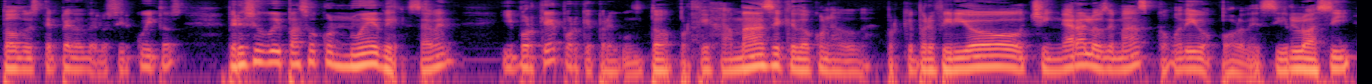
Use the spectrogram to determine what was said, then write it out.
todo este pedo de los circuitos, pero ese güey pasó con nueve, ¿saben? ¿Y por qué? Porque preguntó, porque jamás se quedó con la duda, porque prefirió chingar a los demás, como digo, por decirlo así,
